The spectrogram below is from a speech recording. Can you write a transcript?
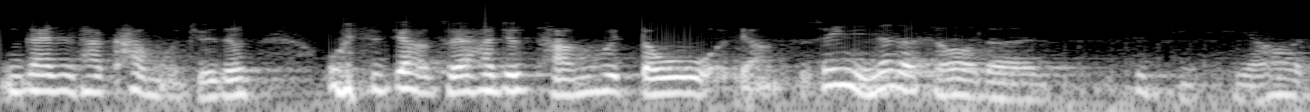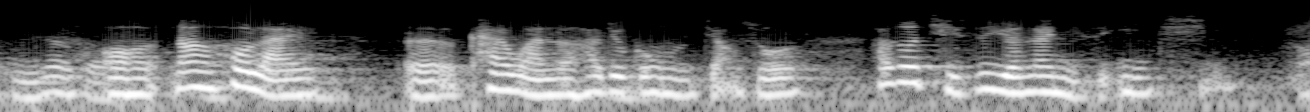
应该是他看我觉得我是这样，所以他就常会逗我这样子。所以你那个时候的是几期？然后你那个时候哦，那后来呃开完了，他就跟我们讲说，他说其实原来你是一期，哦，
